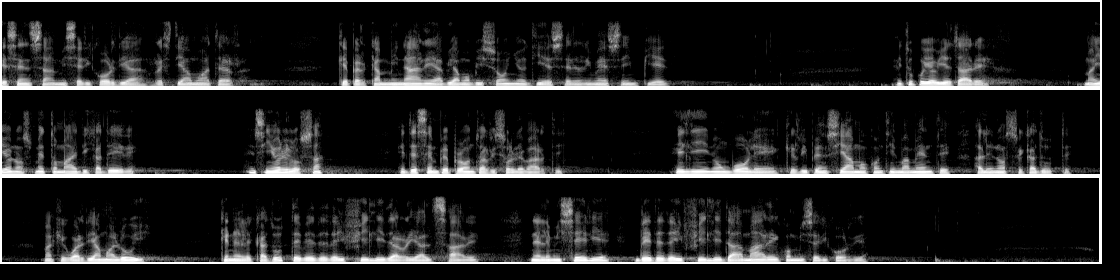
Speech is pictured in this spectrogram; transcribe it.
che senza misericordia restiamo a terra, che per camminare abbiamo bisogno di essere rimessi in piedi. E tu puoi obiettare, ma io non smetto mai di cadere. Il Signore lo sa ed è sempre pronto a risollevarti. Egli non vuole che ripensiamo continuamente alle nostre cadute, ma che guardiamo a Lui che nelle cadute vede dei figli da rialzare, nelle miserie vede dei figli da amare con misericordia.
